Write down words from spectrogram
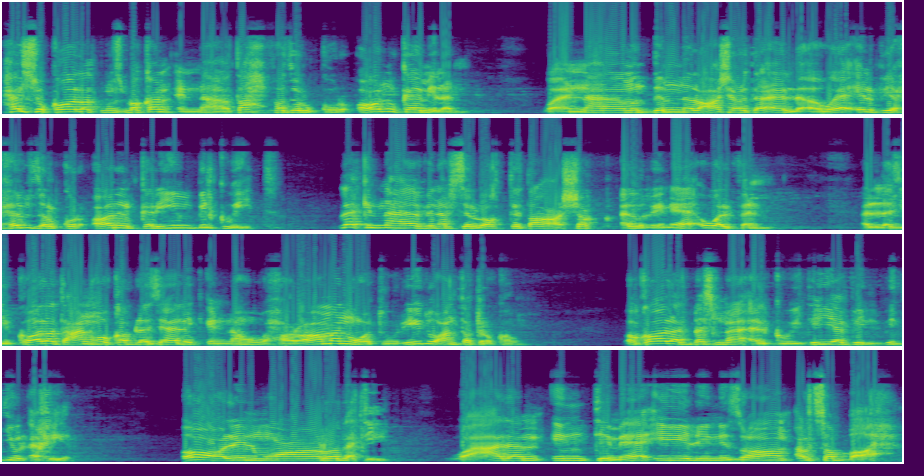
حيث قالت مسبقا إنها تحفظ القرآن كاملا وأنها من ضمن العشرة الأوائل في حفظ القرآن الكريم بالكويت. لكنها في نفس الوقت تعشق الغناء والفن. الذي قالت عنه قبل ذلك إنه حراما وتريد أن تتركه. وقالت بسمة الكويتية في الفيديو الأخير أعلن معارضتي وعدم انتمائي لنظام الصباح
